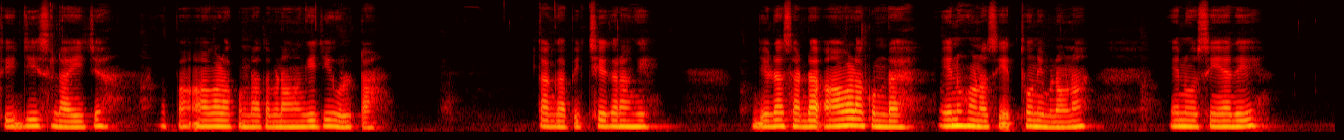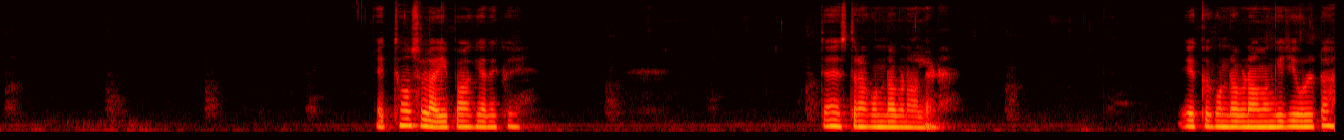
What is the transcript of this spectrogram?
ਤੀਜੀ ਸਲਾਈ 'ਚ ਆਪਾਂ ਆਹ ਵਾਲਾ ਕੁੰਡਾ ਤਾਂ ਬਣਾਵਾਂਗੇ ਜੀ ਉਲਟਾ। ਧਾਗਾ ਪਿੱਛੇ ਕਰਾਂਗੇ। ਜਿਹੜਾ ਸਾਡਾ ਆਹ ਵਾਲਾ ਕੁੰਡਾ ਹੈ, ਇਹਨੂੰ ਹੁਣ ਅਸੀਂ ਇੱਥੋਂ ਨਹੀਂ ਬਣਾਉਣਾ। ਇਹਨੂੰ ਅਸੀਂ ਇਹਦੇ ਇੱਥੋਂ ਸਲਾਈ ਪਾ ਕੇ ਦੇਖੋ ਜੀ। ਤਾਂ ਇਸ ਤਰ੍ਹਾਂ ਕੁੰਡਾ ਬਣਾ ਲੈਣਾ। ਇੱਕ ਕੁੰਡਾ ਬਣਾਵਾਂਗੇ ਜੀ ਉਲਟਾ।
